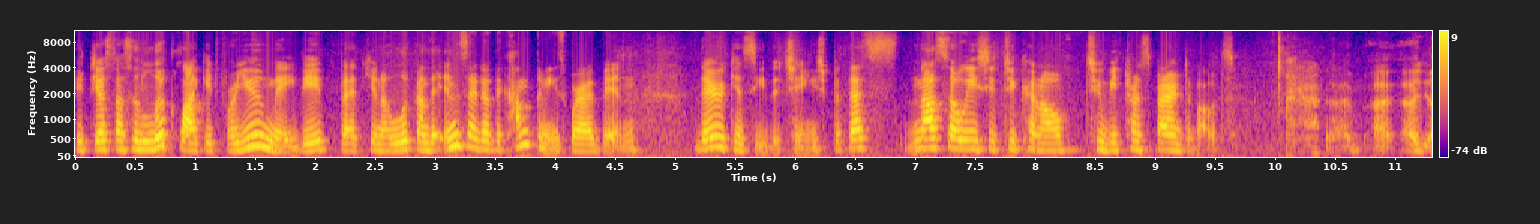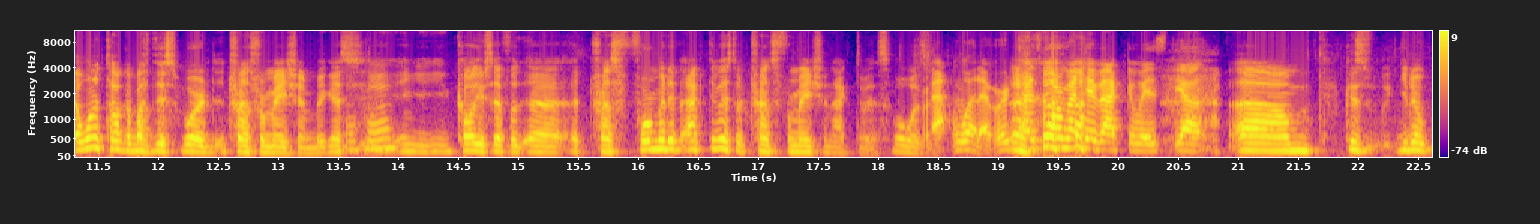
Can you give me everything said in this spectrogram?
It just doesn't look like it for you, maybe, but you know, look on the inside of the companies where I've been. There you can see the change, but that's not so easy to kind of to be transparent about. I, I want to talk about this word transformation because Mm-hmm. you, you call yourself a, a transformative activist or transformation activist. What was it? Uh, whatever, transformative activist, yeah. because you know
